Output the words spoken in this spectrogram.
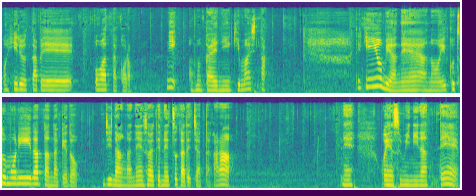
お昼食べ終わった頃。にお迎えに行きました。で金曜日はねあの行くつもりだったんだけど次男がねそうやって熱が出ちゃったからねお休みになって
